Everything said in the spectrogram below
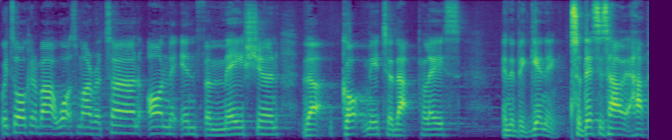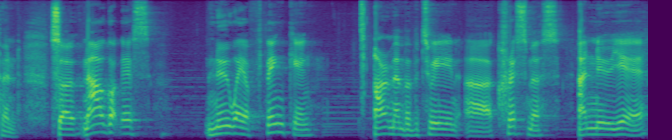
we're talking about what's my return on the information that got me to that place in the beginning. So this is how it happened. So now I've got this new way of thinking. I remember between uh, Christmas and New Year,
